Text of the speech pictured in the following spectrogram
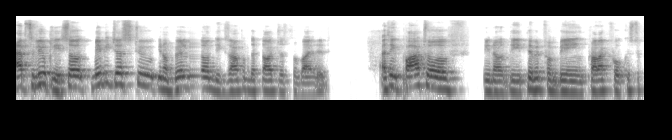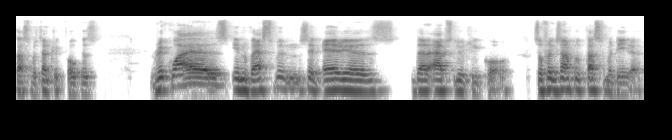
Absolutely. So maybe just to you know build on the example that Todd just provided, I think part of you know the pivot from being product focused to customer centric focus requires investments in areas that are absolutely core. So, for example, customer data.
